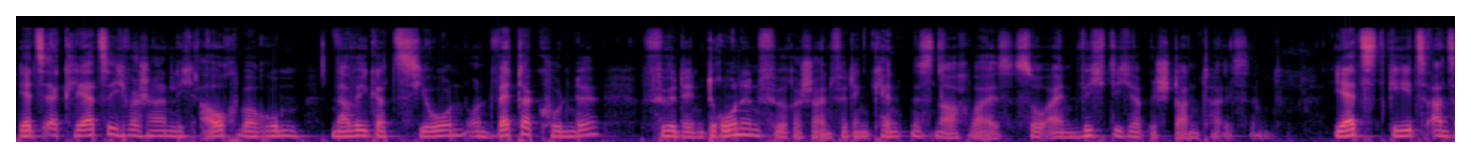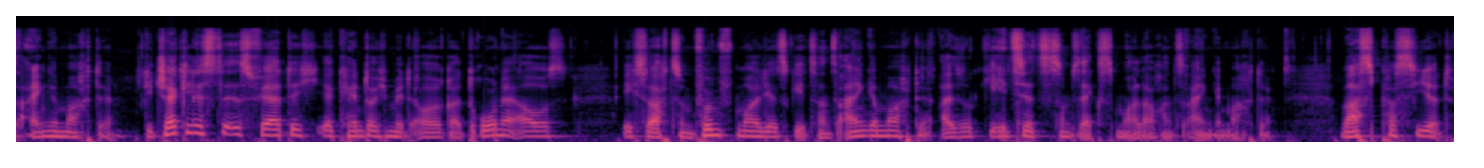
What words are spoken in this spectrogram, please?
Jetzt erklärt sich wahrscheinlich auch, warum Navigation und Wetterkunde für den Drohnenführerschein, für den Kenntnisnachweis so ein wichtiger Bestandteil sind. Jetzt geht's ans Eingemachte. Die Checkliste ist fertig, ihr kennt euch mit eurer Drohne aus. Ich sage zum fünften Mal, jetzt geht's ans Eingemachte, also geht's jetzt zum sechsten Mal auch ans Eingemachte. Was passiert?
